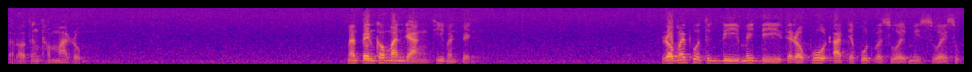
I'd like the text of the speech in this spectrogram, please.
ตลอดทั้งธรรมารมมันเป็นข้อมันอย่างที่มันเป็น เราไม่พูดถึงดีไม่ดี แต่เราพูดอาจจะพูดว่าสวยไม่สวยสุข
